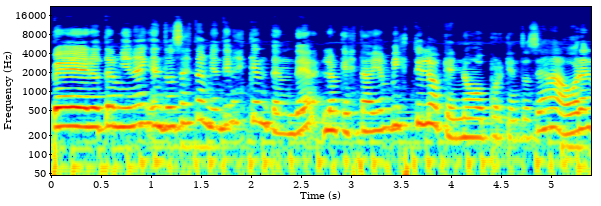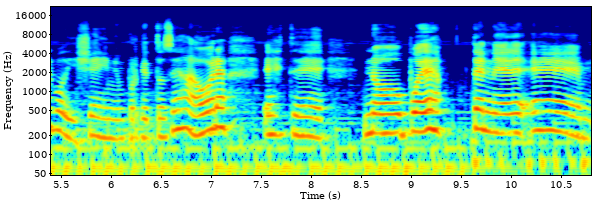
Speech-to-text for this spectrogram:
Pero también hay, entonces también tienes que entender lo que está bien visto y lo que no, porque entonces ahora el body shaming, porque entonces ahora este no puedes tener eh,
